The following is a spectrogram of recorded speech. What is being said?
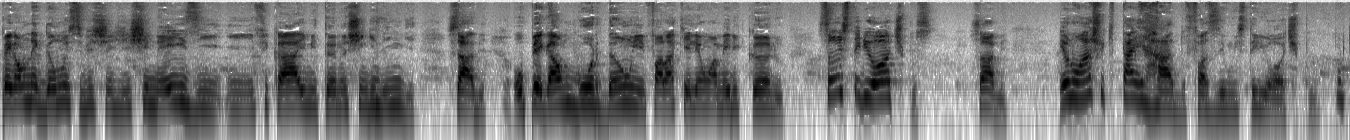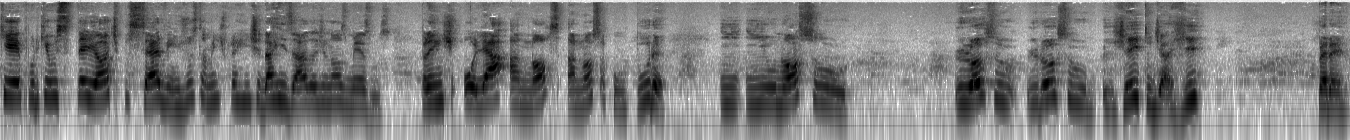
pegar um negão e se vestir de chinês e, e ficar imitando Xing Ling, sabe? Ou pegar um gordão e falar que ele é um americano. São estereótipos, sabe? Eu não acho que tá errado fazer um estereótipo. Por quê? Porque os estereótipos servem justamente pra gente dar risada de nós mesmos pra gente olhar a nossa, a nossa cultura e, e o nosso o nosso, o nosso jeito de agir. Pera aí.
